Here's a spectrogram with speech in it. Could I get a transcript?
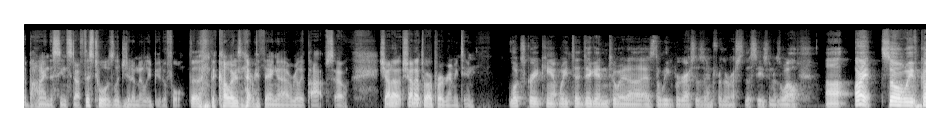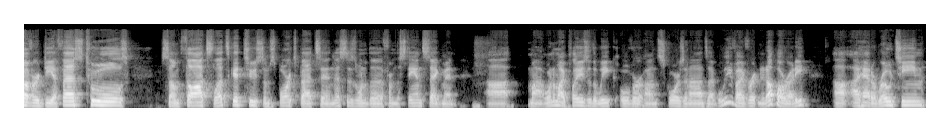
the behind the scenes stuff. This tool is legitimately beautiful. The the colors and everything uh, really pop. So shout out shout out to our programming team looks great. Can't wait to dig into it uh, as the week progresses and for the rest of the season as well. Uh, all right, so we've covered DFS tools, some thoughts. Let's get to some sports bets, and this is one of the from the stand segment. Uh, my one of my plays of the week over on Scores and Odds. I believe I've written it up already. Uh, I had a road team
